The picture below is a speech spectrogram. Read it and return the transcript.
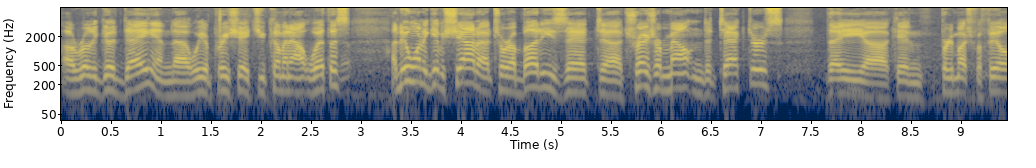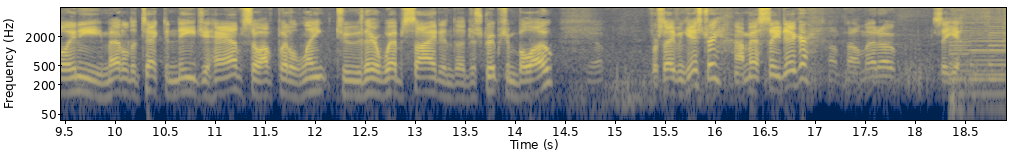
a really good day, and uh, we appreciate you coming out with us. I do want to give a shout out to our buddies at uh, Treasure Mountain Detectors. They uh, can pretty much fulfill any metal detecting need you have, so I've put a link to their website in the description below. Yep. For Saving History, I'm SC Digger. I'm Palmetto. See ya.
